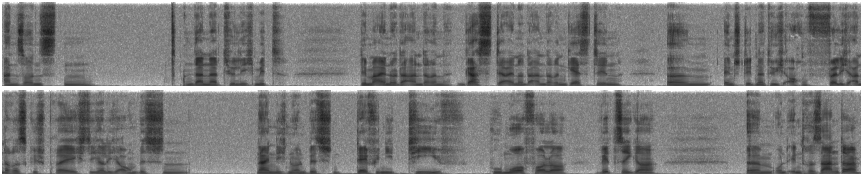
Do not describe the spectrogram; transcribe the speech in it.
Ansonsten dann natürlich mit dem einen oder anderen Gast, der einen oder anderen Gästin. Ähm, entsteht natürlich auch ein völlig anderes Gespräch, sicherlich auch ein bisschen, nein, nicht nur ein bisschen, definitiv humorvoller, witziger ähm, und interessanter.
